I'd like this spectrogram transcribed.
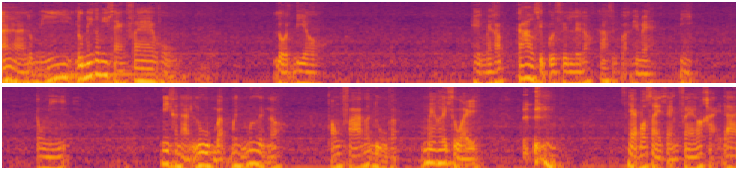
อ่ารูปนี้รูปนี้ก็มีแสงแฟร์โอ้โหโหลดเดียว เห็นไหมครับเก้าสิบเปอร์เซ็นเลยเนาะเก้าสิบกว่าเห็นไหมนี่ ตรงนี้ นี่ขนาดรูปแบบมืดๆเนาะท้องฟ้าก็ดูแบบไม่ค่อยสวยแต่พอใส่แสงแฟร์ก็ขายได้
